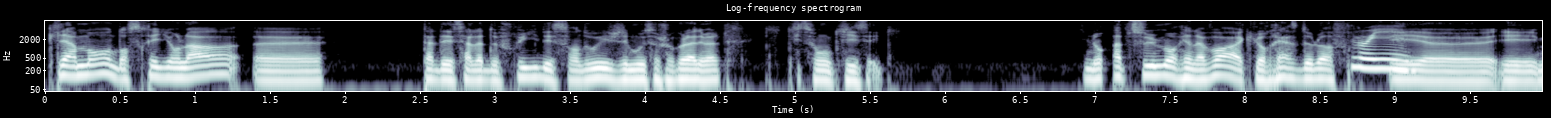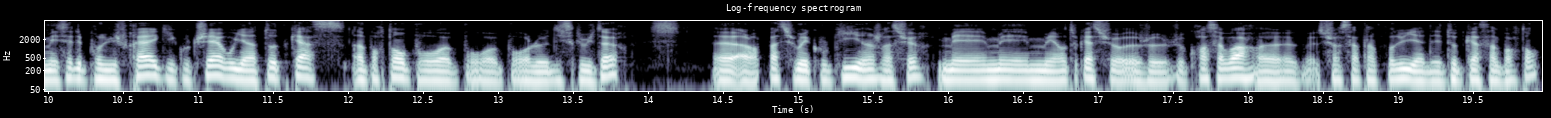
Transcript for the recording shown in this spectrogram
clairement, dans ce rayon-là, euh, tu as des salades de fruits, des sandwichs, des mousses au chocolat, qui, qui sont qui, qui, n'ont absolument rien à voir avec le reste de l'offre. Et, euh, et, mais c'est des produits frais qui coûtent cher, où il y a un taux de casse important pour, pour, pour le distributeur. alors, pas sur mes cookies, hein, je rassure, mais, mais, mais en tout cas, sur, je, je crois savoir, sur certains produits, il y a des taux de casse importants.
